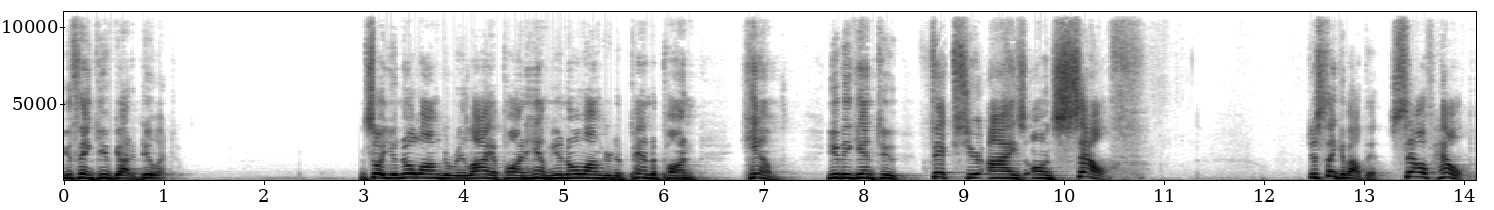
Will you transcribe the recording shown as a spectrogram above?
You think you've got to do it. And so you no longer rely upon Him, you no longer depend upon Him. You begin to fix your eyes on self just think about that self help.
